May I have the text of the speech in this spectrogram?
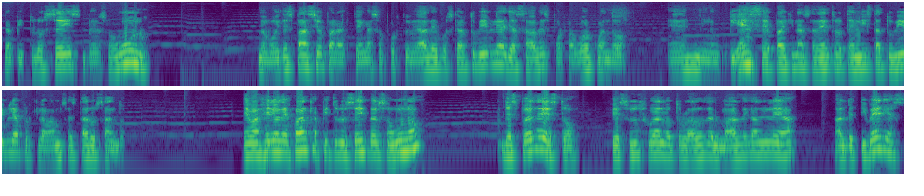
capítulo 6, verso 1. Me voy despacio para que tengas oportunidad de buscar tu Biblia. Ya sabes, por favor, cuando empiece páginas adentro, ten lista tu Biblia porque la vamos a estar usando. Evangelio de Juan, capítulo 6, verso 1. Después de esto, Jesús fue al otro lado del mar de Galilea, al de Tiberias,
